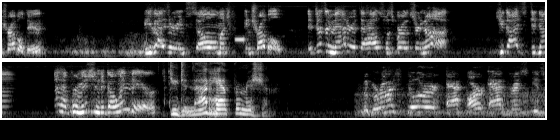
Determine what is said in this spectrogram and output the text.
trouble, dude. You guys are in so much fing trouble. It doesn't matter if the house was gross or not. You guys did not have permission to go in there. You did not have permission. The garage door at our address is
